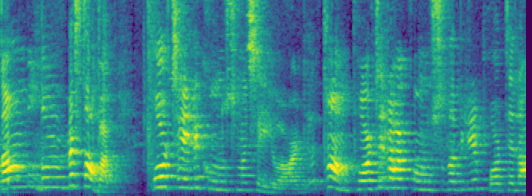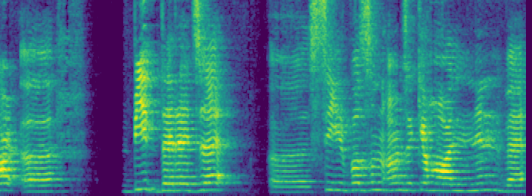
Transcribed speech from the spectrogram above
Dumbledore mesela bak portreyle konuşma şeyi vardı. Tamam portreler konuşulabilir. Portreler e, bir derece e, sihirbazın önceki halinin ve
